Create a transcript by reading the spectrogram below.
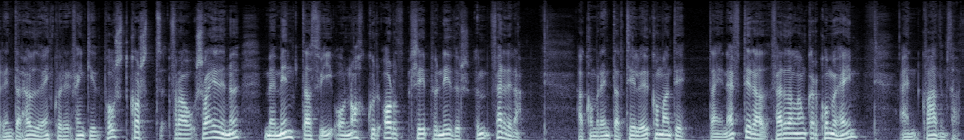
Reyndar höfðu einhverjir fengið postkort frá svæðinu með mynda því og nokkur orð hripu niður um ferðina. Það kom reyndar til viðkomandi daginn eftir að ferðalangar komu heim, en hvað um það?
